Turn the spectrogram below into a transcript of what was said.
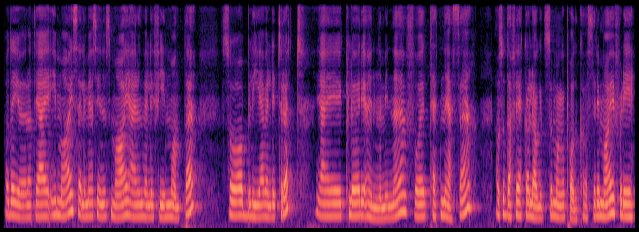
Og det gjør at jeg i mai, selv om jeg synes mai er en veldig fin måned, så blir jeg veldig trøtt. Jeg klør i øynene mine, får tett nese. Altså derfor jeg ikke har lagd så mange podkaster i mai, fordi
